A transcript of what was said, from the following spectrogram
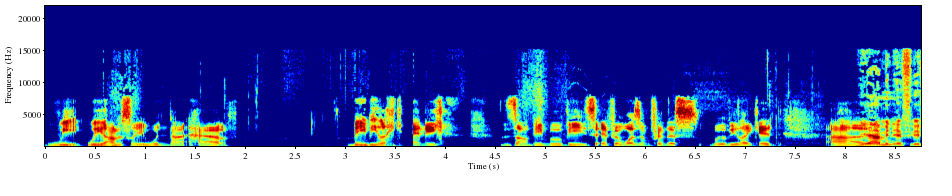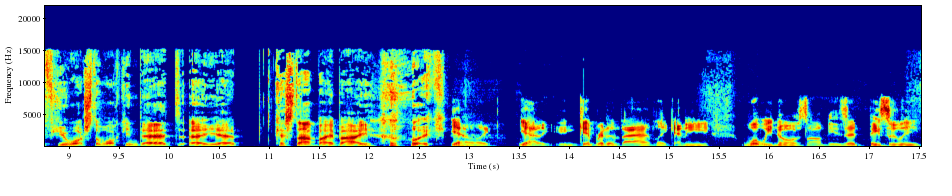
we we honestly would not have maybe like any zombie movies if it wasn't for this movie. Like it. Uh, yeah, I mean, if if you watch The Walking Dead, uh, yeah, kiss that bye bye. like, yeah like yeah get rid of that like any what we know of zombies it basically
